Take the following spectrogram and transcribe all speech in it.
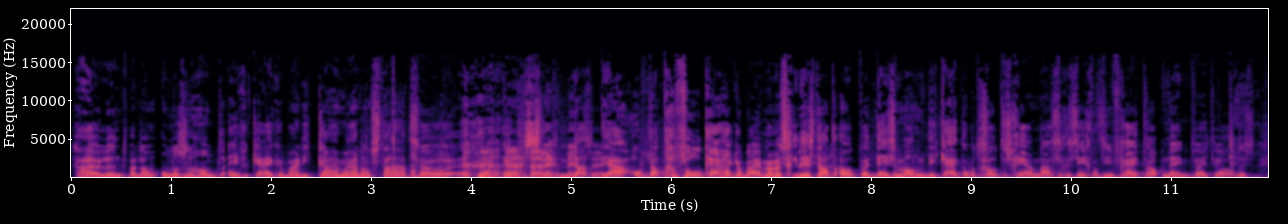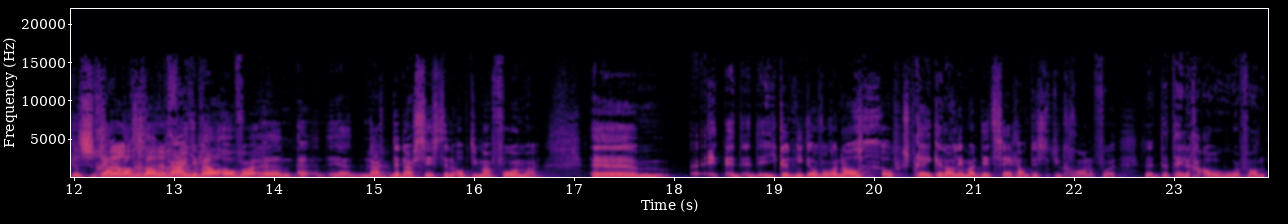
huilend, maar dan onder zijn hand even kijken waar die camera dan staat. Zo. ja, ik, slecht mensen. Dat, ja, op dat gevoel krijg ik erbij. Maar misschien is dat ook deze man die kijkt op het grote scherm naar zijn gezicht als hij een vrije trap neemt, weet je wel. Dus dat is ja, dan, dan eh, praat je wel over uh, de narcist in optima forma. Ehm, je kunt niet over Ronaldo spreken en alleen maar dit zeggen. Want het is natuurlijk gewoon voor, dat hele gouden hoer van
